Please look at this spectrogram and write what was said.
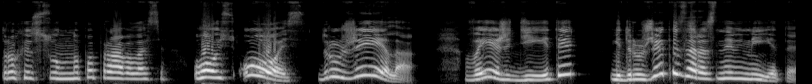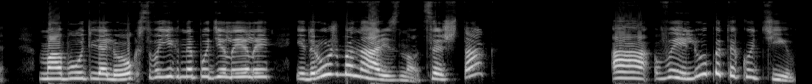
трохи сумно поправилася. Ось ось, дружила. Ви ж діти і дружити зараз не вмієте. Мабуть, ляльок своїх не поділили і дружба нарізно, це ж так? А ви любите котів?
